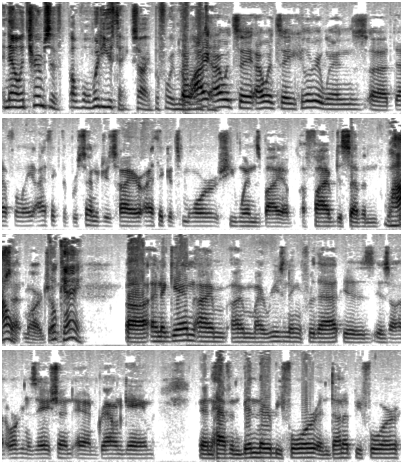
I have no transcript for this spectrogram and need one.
and now, in terms of, oh, well, what do you think? Sorry, before we move oh, on. I, to... I would say I would say Hillary wins uh, definitely. I think the percentage is higher. I think it's more. She wins by a, a five to seven wow. percent margin. Okay. Uh, and again, I'm, I'm my reasoning for that is is on organization and ground game, and having been there before and done it before,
